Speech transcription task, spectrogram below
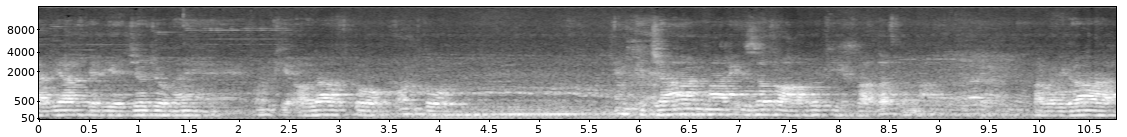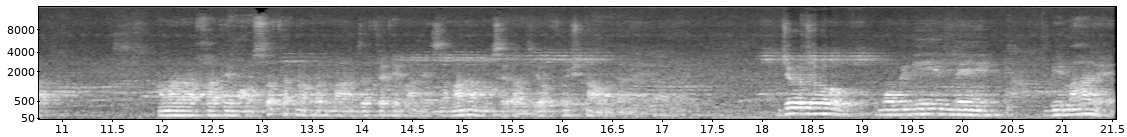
आलियात के लिए जो जो गए हैं उनकी औलाद को, उनको, उनकी जान, माल, इज़्ज़त व आबरू की हिफाजत करना परवरिगार, हमारा ख़ातिम औसत अपना फरमा जब तक इमान ज़माना हमसे राज़ी और खुश ना होता है जो जो मोमिन में बीमार है,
